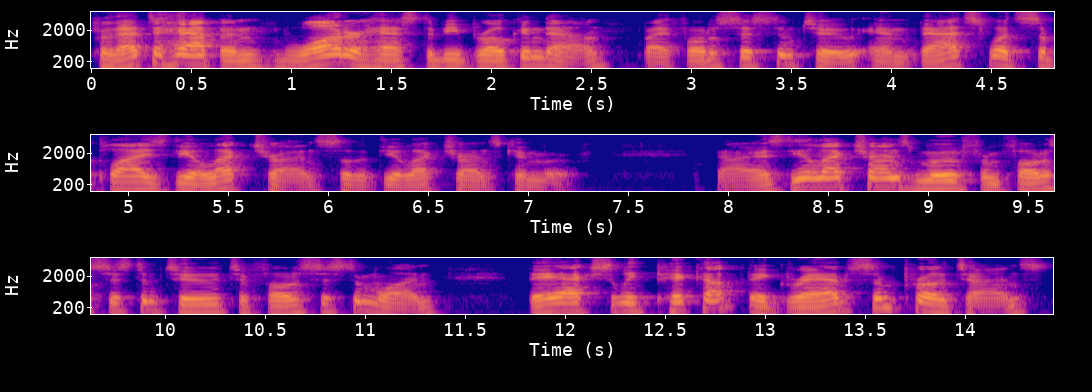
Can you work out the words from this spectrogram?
For that to happen, water has to be broken down by photosystem 2, and that's what supplies the electrons so that the electrons can move. Now, as the electrons move from photosystem 2 to photosystem 1, they actually pick up, they grab some protons,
